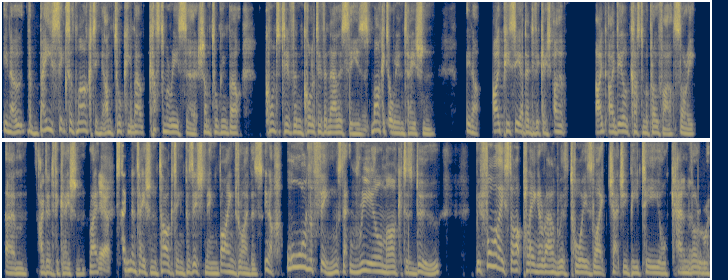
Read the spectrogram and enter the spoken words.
you know, the basics of marketing. I'm talking about customer research. I'm talking about quantitative and qualitative analyses, mm-hmm. market orientation, you know, IPC identification, uh, ideal customer profile, sorry, um, identification, right? Yeah. Segmentation, targeting, positioning, buying drivers, you know, all the things that real marketers do before they start playing around with toys like ChatGPT or Canva mm-hmm. or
